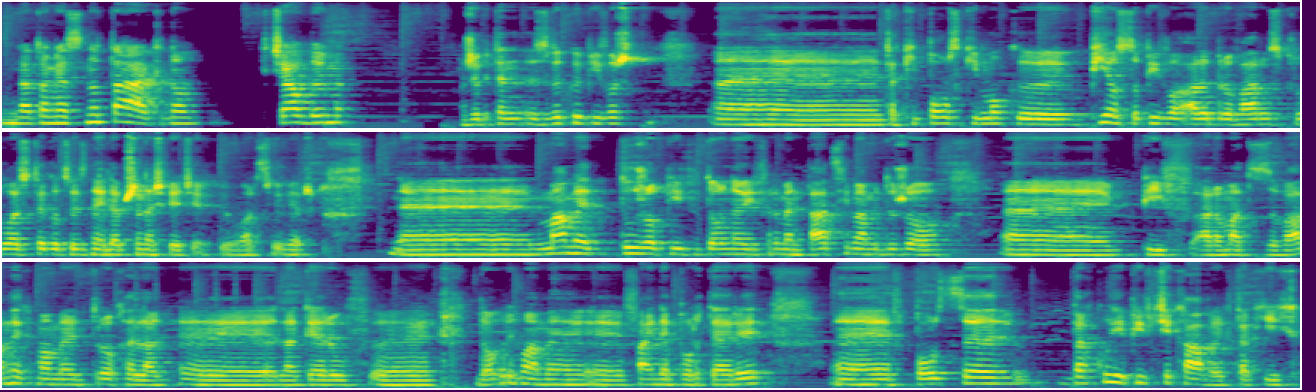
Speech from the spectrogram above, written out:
natomiast, no tak, no, chciałbym, żeby ten zwykły piwosz, e, taki polski, mógł, pijąc to piwo, ale browaru, spróbować tego, co jest najlepsze na świecie w piwowarstwie, wiesz. E, mamy dużo piw dolnej fermentacji, mamy dużo e, piw aromatyzowanych, mamy trochę lag, e, lagerów e, dobrych, mamy e, fajne portery. w Polsce brakuje piw ciekawych, takich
